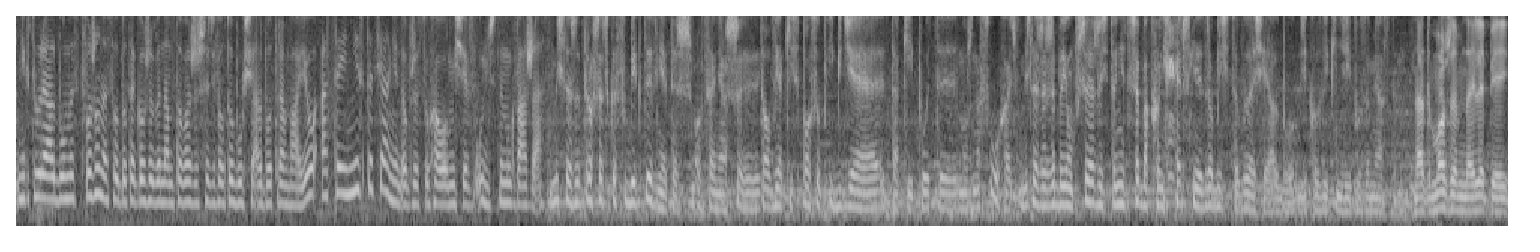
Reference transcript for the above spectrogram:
Niektóre albumy stworzone są do tego, żeby nam towarzyszyć w autobusie albo tramwaju, a tej niespecjalnie dobrze słuchało mi się w ulicznym gwarze. Myślę, że troszeczkę subiektywnie też oceniasz y, to, w jaki sposób i gdzie takiej płyty można słuchać. Myślę, że żeby ją przeżyć, to nie trzeba koniecznie zrobić to w lesie albo gdziekolwiek indziej poza miastem. Nad morzem najlepiej,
